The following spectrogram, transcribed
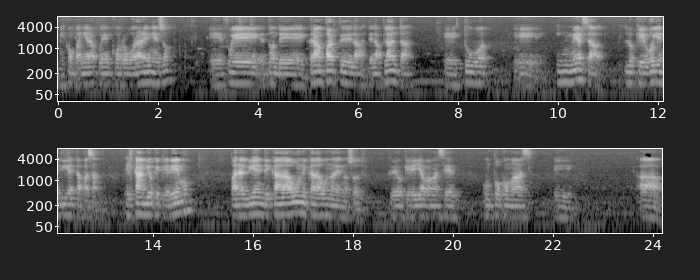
mis compañeras pueden corroborar en eso, eh, fue donde gran parte de la, de la planta eh, estuvo eh, inmersa lo que hoy en día está pasando, el cambio que queremos para el bien de cada uno y cada una de nosotros. Creo que ellas van a ser un poco más, a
